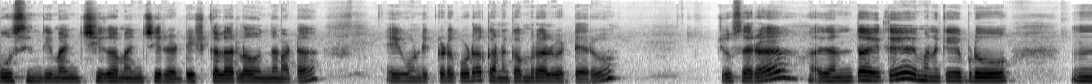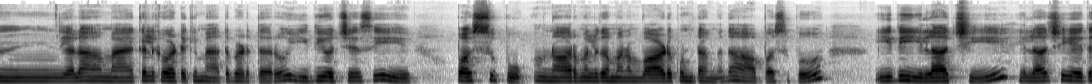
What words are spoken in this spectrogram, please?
పూసింది. మంచిగా మంచి రెడ్డిష్ కలర్లో ఉందన్నమాట. ఇవ్వండి ఇక్కడ కూడా కనకాంబరాలు పెట్టారు. చూసారా? అదంతా అయితే మనకి ఇప్పుడు ఎలా మేకలకి వాటికి మేత పెడతారు. ఇది వచ్చేసి పసుపు నార్మల్గా మనం వాడుకుంటాం కదా ఆ పసుపు. ఇది ఇలాచీ. ఇలాచీ అయితే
